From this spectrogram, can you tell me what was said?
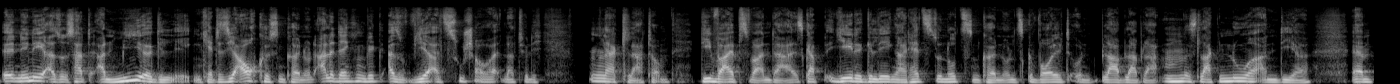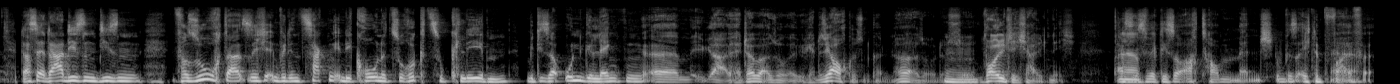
äh, nee, nee, also es hat an mir gelegen. Ich hätte sie auch küssen können. Und alle denken wirklich, also wir als Zuschauer natürlich, na klar, Tom, die Vibes waren da. Es gab jede Gelegenheit, hättest du nutzen können und es gewollt und bla bla bla. Mhm, Es lag nur an dir. Ähm, dass er da diesen, diesen Versuch, da sich irgendwie den Zacken in die Krone zurückzukleben, mit dieser ungelenken, ähm, ja, hätte, also ich hätte sie auch küssen können. Ne? Also das äh, wollte ich halt nicht. Das ist wirklich so, ach Tom, Mensch, du bist echt eine Pfeife.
